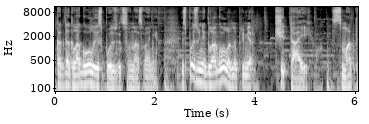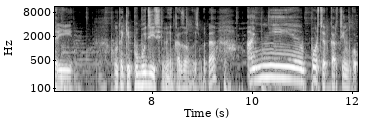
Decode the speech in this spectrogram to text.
когда глаголы используются в названиях. Использование глагола, например, читай, смотри, ну, такие побудительные, казалось бы, да, они портят картинку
